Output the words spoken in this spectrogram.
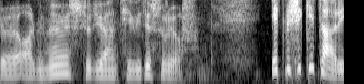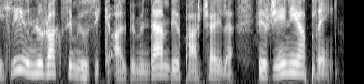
e, albümü Studio NTV'de sürüyor. 72 tarihli ünlü Roxy Music albümünden bir parçayla Virginia Plain.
